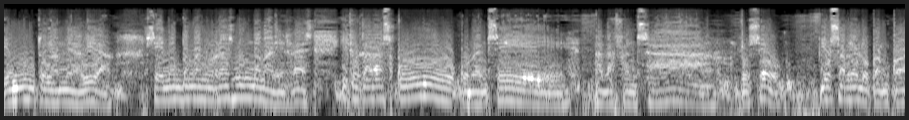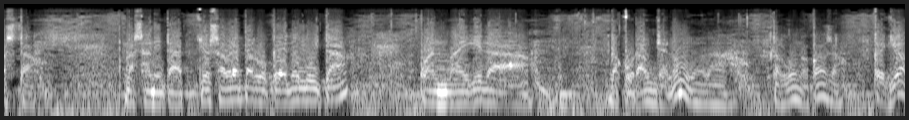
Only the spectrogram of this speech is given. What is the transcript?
jo munto la meva vida. O sigui, no et demano res, no em demanis res. I que cadascú comenci a defensar el seu. Jo sabré el que em costa la sanitat. Jo sabré per lo que he de lluitar quan m'hagi de, de curar un genoll o d'alguna cosa. Crec jo.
